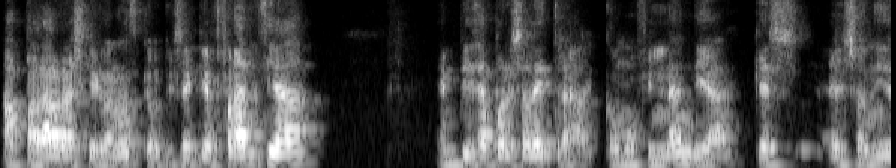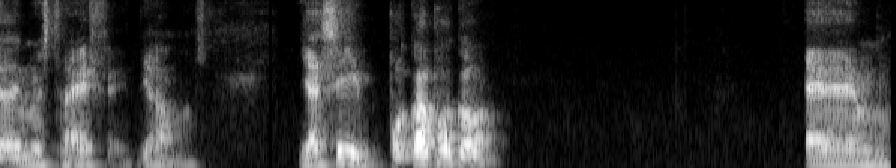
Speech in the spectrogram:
a palabras que conozco, que sé que Francia empieza por esa letra como Finlandia, que es el sonido de nuestra F, digamos. Y así, poco a poco, em,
